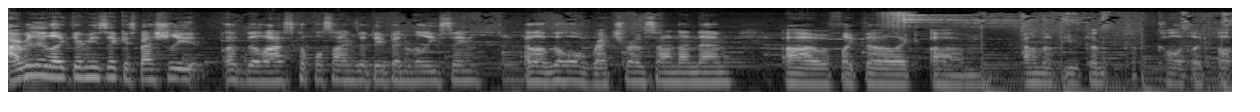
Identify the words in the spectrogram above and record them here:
I really like their music, especially of the last couple songs that they've been releasing. I love the whole retro sound on them uh, with like the like um I don't know if you can call it like uh,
